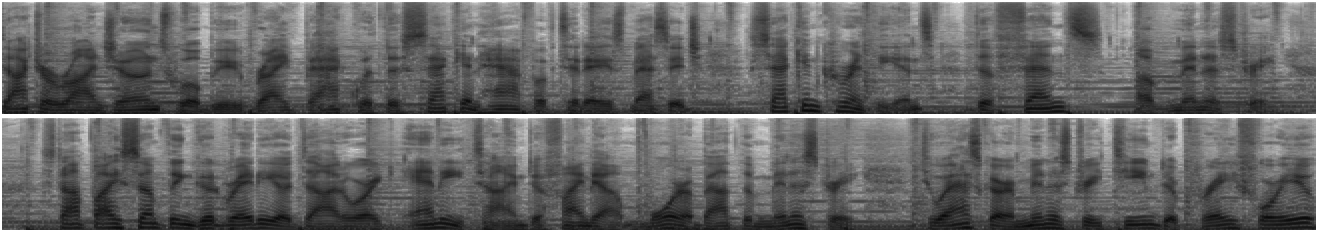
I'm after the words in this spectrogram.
Dr. Ron Jones will be right back with the second half of today's message 2 Corinthians Defense of Ministry. Stop by somethinggoodradio.org anytime to find out more about the ministry, to ask our ministry team to pray for you,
